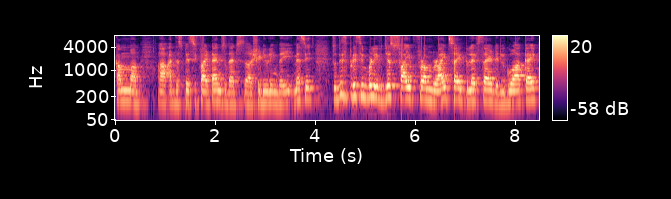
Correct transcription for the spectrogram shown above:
come uh, uh, at the specified time. So that's uh, scheduling the message. So this is pretty simple. If you just swipe from right side to left side it will go archive.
